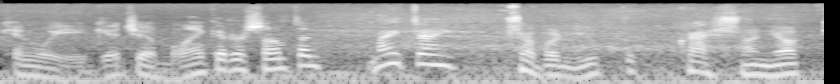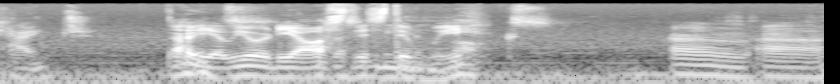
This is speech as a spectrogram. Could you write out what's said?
Can we get you a blanket or something? Might I trouble you to crash on your couch? Oh yeah, we already asked this, me didn't we? Vox. Um, uh,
